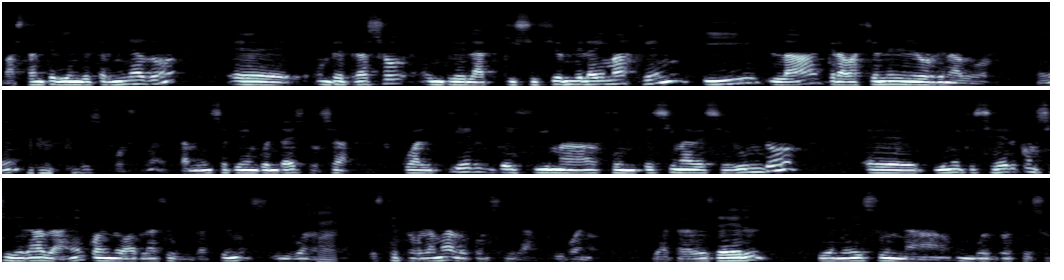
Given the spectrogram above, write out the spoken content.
bastante bien determinado, eh, un retraso entre la adquisición de la imagen y la grabación en el ordenador. ¿eh? Entonces, pues, también se tiene en cuenta esto, o sea, cualquier décima centésima de segundo tiene que ser considerada cuando hablas de ocultaciones y bueno, este programa lo considera y bueno, y a través de él tienes un buen proceso.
